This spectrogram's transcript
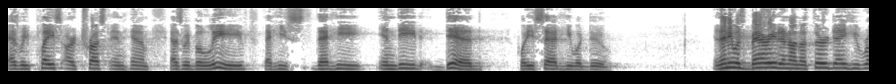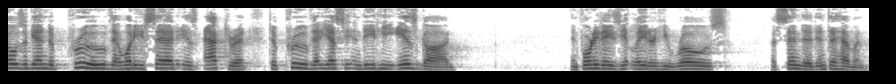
as we place our trust in him, as we believe that he, that he indeed did what he said he would do. And then he was buried and on the third day he rose again to prove that what he said is accurate, to prove that yes, indeed he is God. And 40 days yet later he rose, ascended into heaven,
